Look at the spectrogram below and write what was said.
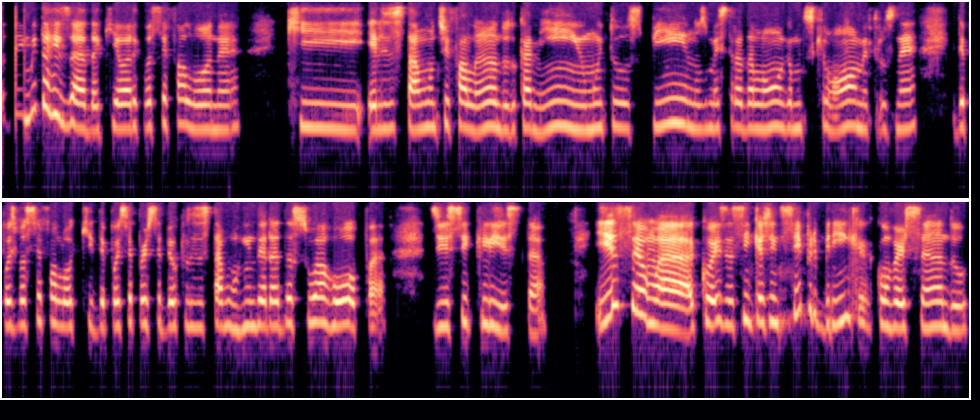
eu dei muita risada aqui a hora que você falou, né? Que eles estavam te falando do caminho, muitos pinos, uma estrada longa, muitos quilômetros, né? E depois você falou que depois você percebeu que eles estavam rindo era da sua roupa de ciclista. Isso é uma coisa assim que a gente sempre brinca conversando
